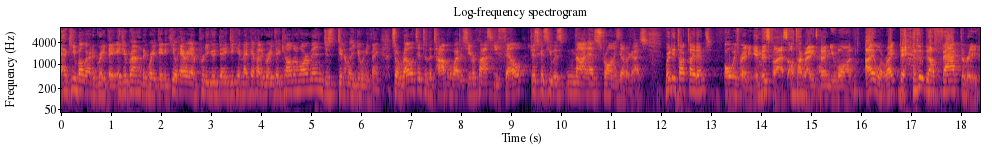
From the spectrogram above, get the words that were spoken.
Hakeem Butler had a great day. AJ Brown had a great day. N'Keal Harry had a pretty good day. DK Metcalf had a great day. Kelvin Harmon just didn't really do anything. So relative to the top of the wide receiver class, he fell just because he was not as strong as the other guys. Ready to talk tight ends? Always ready in this class. I'll talk about any tight end you want. Iowa, right? The- the- The factory.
